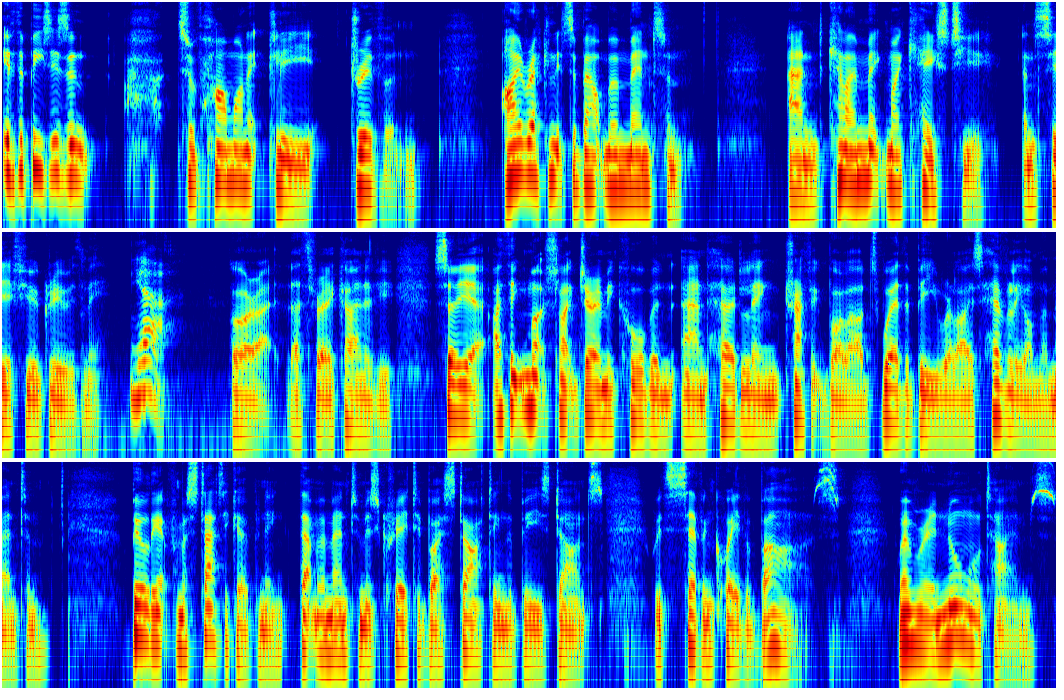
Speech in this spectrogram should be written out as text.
If the piece isn't uh, sort of harmonically driven, I reckon it's about momentum. And can I make my case to you and see if you agree with me? Yeah. All right, that's very kind of you. So, yeah, I think much like Jeremy Corbyn and hurdling traffic bollards, where the bee relies heavily on momentum, building up from a static opening, that momentum is created by starting the bee's dance with seven quaver bars. When we're in normal times,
